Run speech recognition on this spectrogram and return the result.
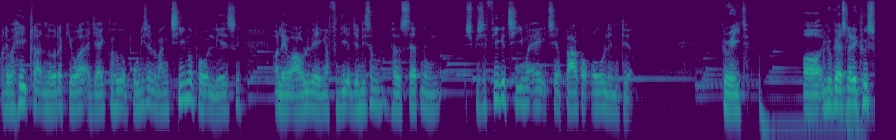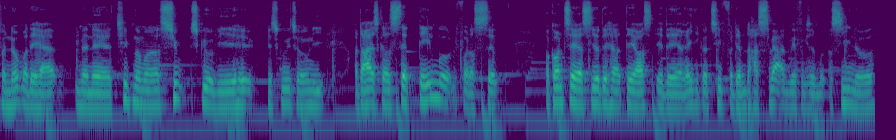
Og det var helt klart noget, der gjorde, at jeg ikke behøvede at bruge lige så mange timer på at læse og lave afleveringer, fordi at jeg ligesom havde sat nogle specifikke timer af til at bare gå all in der. Great. Og nu kan jeg slet ikke huske, hvad nummer det her, men uh, tip nummer 7 skyder vi øh, et skud i togen i. Og der har jeg skrevet, sæt delmål for dig selv. Og grund til, at jeg siger det her, det er også et øh, rigtig godt tip for dem, der har svært ved for eksempel at sige noget.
